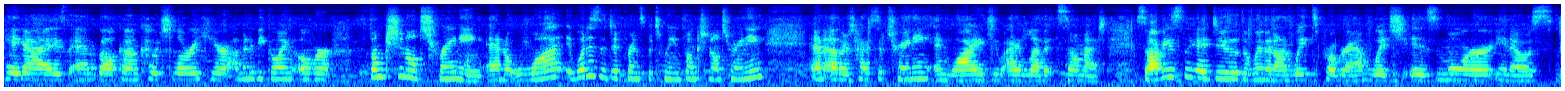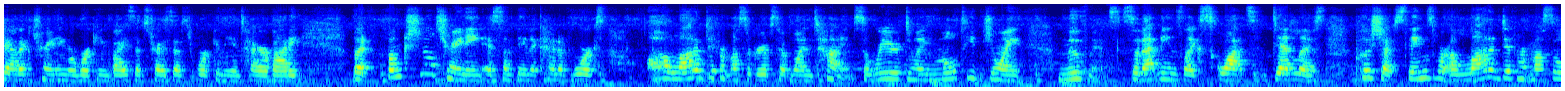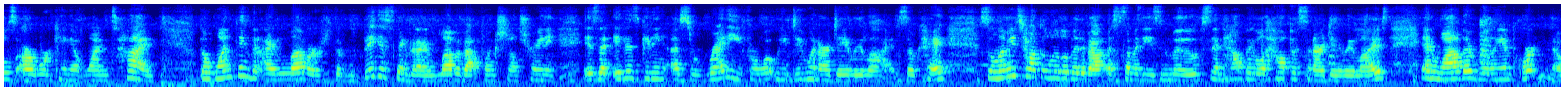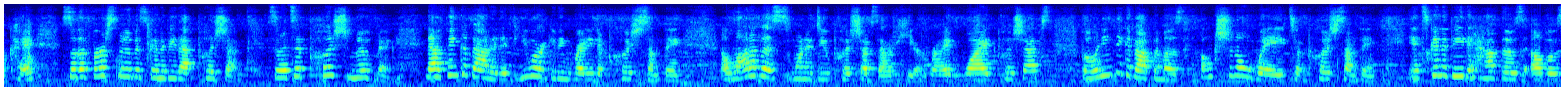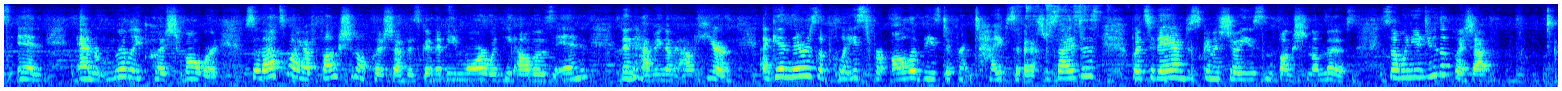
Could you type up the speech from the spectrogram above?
Hey guys, and welcome. Coach Lori here. I'm going to be going over functional training and why what is the difference between functional training and other types of training and why do I love it so much. So obviously I do the Women on Weights program, which is more, you know, static training. We're working biceps, triceps, working the entire body. But functional training is something that kind of works a lot of different muscle groups at one time. So we're doing multi-joint movements. So that means like squats, deadlifts, push-ups, things where a lot of different muscles are working at one time. The one thing that I love, or the biggest thing that I love about functional training is that it is getting us ready for what we do in our daily lives, okay? So let me talk a little bit about some of these moves and how they will help us in our daily lives and why they're really important, okay? So the first move is gonna be that push-up. So it's a push movement. Now think about it, if you are getting ready to push something, a lot of us want to do push-ups out here, right? Wide push-ups. But when you think about the most functional way to push something, it's going to be to have those elbows in and really push forward. So that's why a functional push-up is going to be more with the elbows in than having them out here. Again, there is a place for all of these different types of exercises, but today I'm just going to show you some functional moves. So when you do the push-up,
